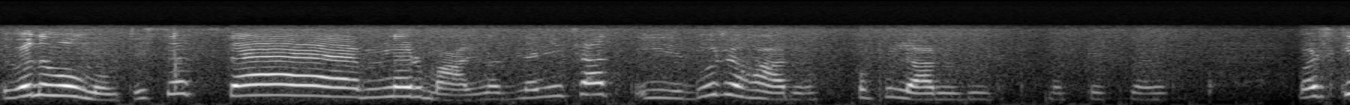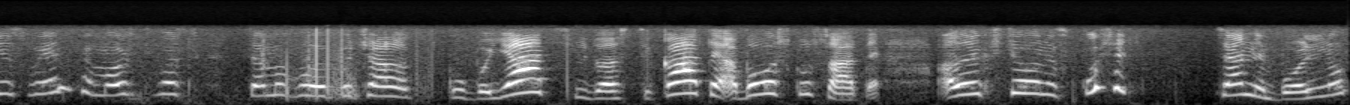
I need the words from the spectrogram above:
то ви не волнуйтеся, це нормально для дівчат і дуже гарно, популярно для морських свинок. Морські свинки можуть вас з самого початку боятися, від вас тікати або вас кусати. Але якщо вони вкусять, це не больно.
